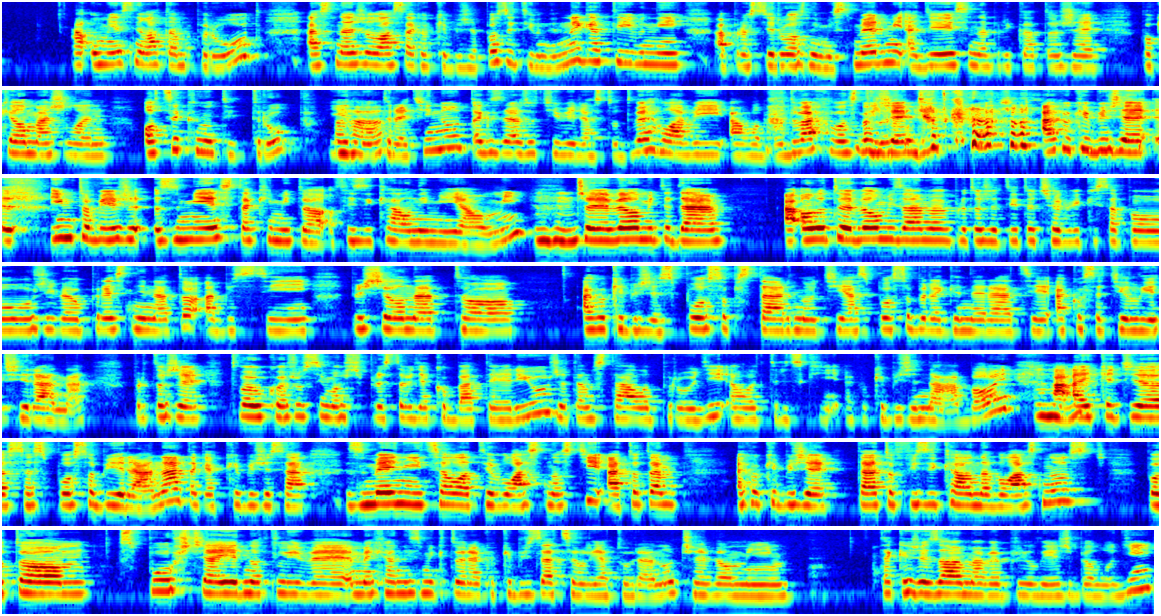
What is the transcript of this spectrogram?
a umiestnila tam prúd a snažila sa ako keby, že pozitívny, negatívny a proste rôznymi smermi a deje sa napríklad to, že pokiaľ máš len oceknutý trup, jednu Aha. tretinu, tak zrazu ti vyrastú dve hlavy alebo dva chvosty, že ako keby, že e, im to vieš zmiesť takýmito fyzikálnymi javmi, mm-hmm. čo je veľmi teda a ono to je veľmi zaujímavé, pretože tieto červíky sa používajú presne na to, aby si prišiel na to, ako keby, že spôsob starnutia, spôsob regenerácie, ako sa ti lieči rana. Pretože tvoju kožu si môžeš predstaviť ako batériu, že tam stále prúdi elektrický ako keby, že náboj mm-hmm. a aj keď e, sa spôsobí rana, tak ako keby, že sa zmení celé tie vlastnosti a to tam ako keby, že táto fyzikálna vlastnosť potom spúšťa jednotlivé mechanizmy, ktoré ako keby zacelia tú ranu, čo je veľmi také, že zaujímavé pri liečbe ľudí.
